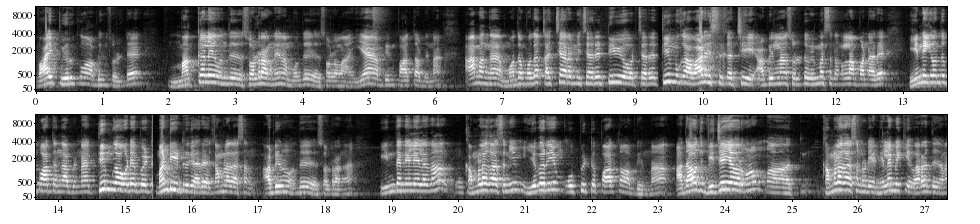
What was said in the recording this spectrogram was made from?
வாய்ப்பு இருக்கும் அப்படின்னு சொல்லிட்டு மக்களே வந்து சொல்கிறாங்கன்னே நம்ம வந்து சொல்லலாம். ஏன் அப்படின்னு பார்த்தோம் அப்படின்னா ஆமாங்க மொத மொத கட்சி ஆரம்பித்தார் டிவி ஓடிச்சார் திமுக வாரிசு கட்சி அப்படின்லாம் சொல்லிட்டு விமர்சனங்கள்லாம் பண்ணார். இன்றைக்கி வந்து பார்த்தங்க அப்படின்னா திமுகவோடய போயிட்டு மண்டிகிட்டு இருக்காரு கமலஹாசன் அப்படின்னு வந்து சொல்கிறாங்க இந்த நிலையில தான் கமலஹாசனையும் இவரையும் ஒப்பிட்டு பார்த்தோம் அப்படின்னா அதாவது விஜய் அவர்களும் கமலஹாசனுடைய நிலைமைக்கு வர்றதுக்கான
